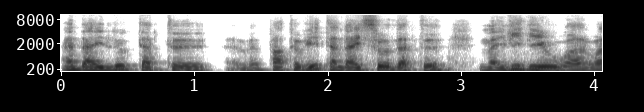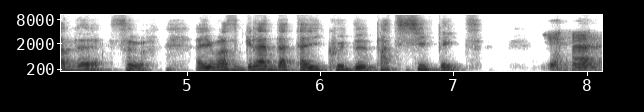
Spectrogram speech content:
and I looked at uh, part of it and I saw that uh, my video was, was, there. So I was glad that I could uh, participate. Yeah.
